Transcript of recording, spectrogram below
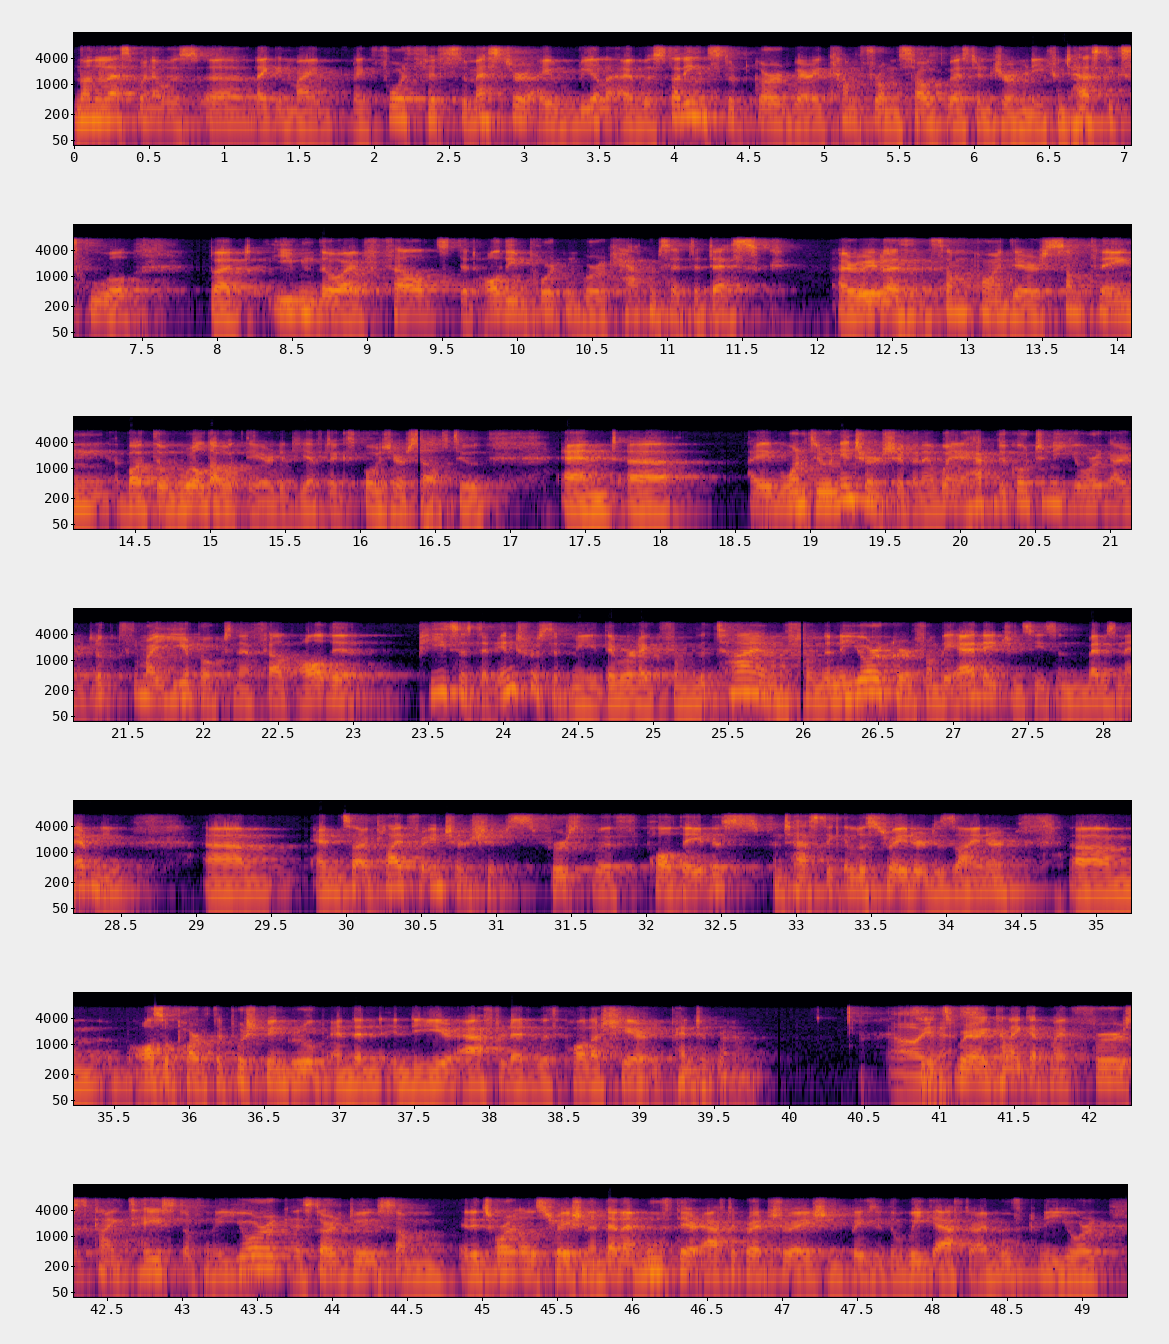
nonetheless, when I was uh, like in my like fourth, fifth semester, I realized I was studying in Stuttgart, where I come from, southwestern Germany, fantastic school. But even though I felt that all the important work happens at the desk, I realized at some point there's something about the world out there that you have to expose yourself to. And uh, I wanted to do an internship, and I went. I happened to go to New York. I looked through my yearbooks, and I felt all the pieces that interested me. They were like from the Times, from the New Yorker, from the ad agencies in Madison Avenue. Um, and so I applied for internships first with Paul Davis, fantastic illustrator, designer, um, also part of the Pushpin group, and then in the year after that with Paula Scher at Pentagram. Oh, so yes. It's where I kind of got my first kind of taste of New York. I started doing some editorial illustration, and then I moved there after graduation. Basically, the week after I moved to New York,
